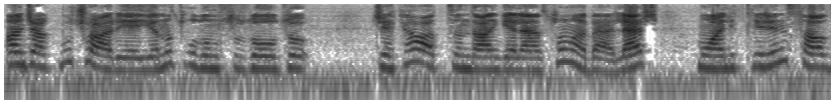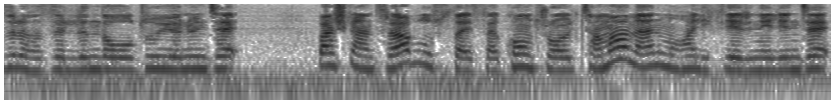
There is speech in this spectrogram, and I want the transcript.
Ancak bu çağrıya yanıt olumsuz oldu. Cephe hattından gelen son haberler muhaliflerin saldırı hazırlığında olduğu yönünde. Başkent Trablus'ta ise kontrol tamamen muhaliflerin elinde.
